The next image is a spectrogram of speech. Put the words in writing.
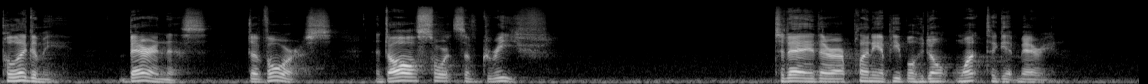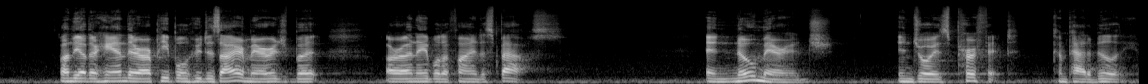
polygamy, barrenness, divorce, and all sorts of grief. Today, there are plenty of people who don't want to get married. On the other hand, there are people who desire marriage but are unable to find a spouse. And no marriage enjoys perfect compatibility.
